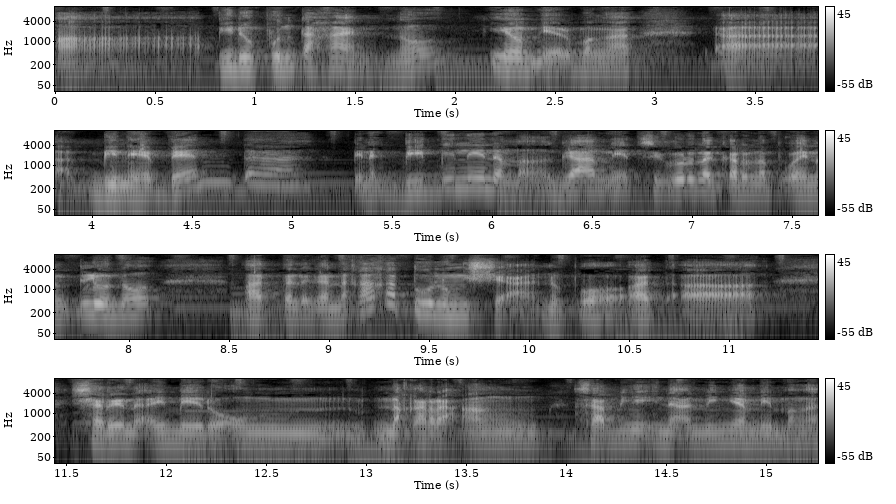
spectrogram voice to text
ah, pinupuntahan, no? Yung may mga ah, binebenta, pinagbibili ng mga gamit. Siguro nagkaroon na po kayo ng clue, no? At talaga nakakatulong siya, no po? At ah, siya rin ay mayroong nakaraang, sabi niya, inaamin niya, may mga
